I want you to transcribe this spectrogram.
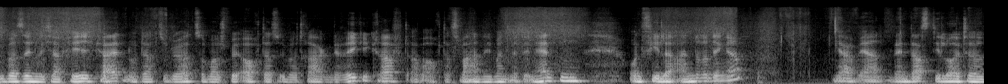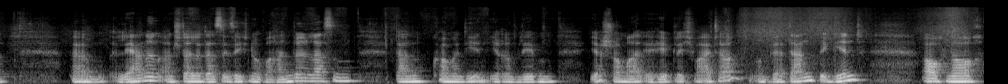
übersinnlicher Fähigkeiten und dazu gehört zum Beispiel auch das Übertragen der Reiki-Kraft, aber auch das Wahrnehmen mit den Händen und viele andere Dinge. Ja, wenn das die Leute ähm, lernen, anstelle dass sie sich nur behandeln lassen, dann kommen die in ihrem Leben ja schon mal erheblich weiter. Und wer dann beginnt, auch noch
